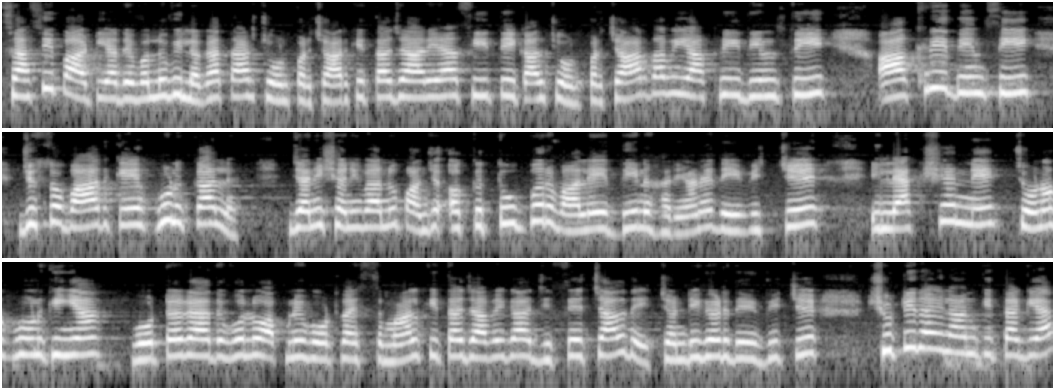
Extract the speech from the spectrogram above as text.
ਸਿਆਸੀ ਪਾਰਟੀਆਂ ਦੇ ਵੱਲੋਂ ਵੀ ਲਗਾਤਾਰ ਚੋਣ ਪ੍ਰਚਾਰ ਕੀਤਾ ਜਾ ਰਿਹਾ ਸੀ ਤੇ ਕੱਲ ਚੋਣ ਪ੍ਰਚਾਰ ਦਾ ਵੀ ਆਖਰੀ ਦਿਨ ਸੀ। ਆਖਰੀ ਦਿਨ ਸੀ, ਜਿਸ ਤੋਂ ਬਾਅਦ ਕਿ ਹੁਣ ਕੱਲ ਯਾਨੀ ਸ਼ਨੀਵਾਰ ਨੂੰ 5 ਅਕਤੂਬਰ ਵਾਲੇ ਦਿਨ ਹਰਿਆਣਾ ਦੇ ਵਿੱਚ ਇਲੈਕਸ਼ਨ ਨੇ ਚੋਣਾਂ ਹੋਣਗੀਆਂ। ਵੋਟਰਾਂ ਦੇ ਵੱਲੋਂ ਆਪਣੇ ਵੋਟ ਦਾ ਇਸਤੇਮਾਲ ਕੀਤਾ ਜਾਵੇਗਾ, ਜਿਸ 'ਤੇ ਚੱਲ ਦੇ ਚੰਡੀਗੜ੍ਹ ਦੇ ਵਿੱਚ ਛੁੱਟੀ ਦਾ ਐਲਾਨ ਕੀਤਾ ਗਿਆ।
